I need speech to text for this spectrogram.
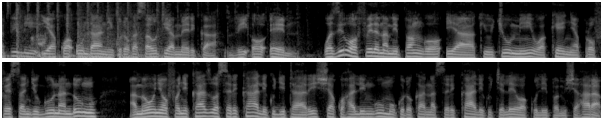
Ya pili ya Kwa Undani kutoka Sauti ya Amerika, VOA. Waziri wa fedha na mipango ya kiuchumi wa Kenya, Profesa Njuguna Ndung'u ameonya wafanyakazi wa serikali kujitayarisha kwa hali ngumu kutokana na serikali kuchelewa kulipa mishahara.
